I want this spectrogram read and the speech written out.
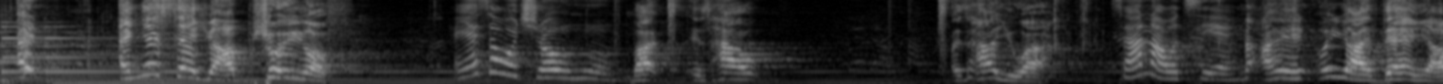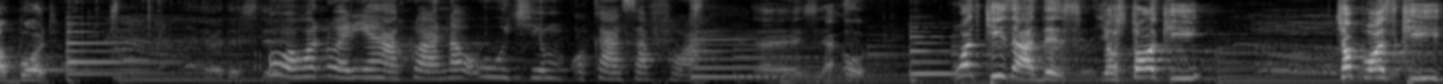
and and yes, say you are showing off, ɛnyɛ sɛ wokyerɛ wo ho o. but it's how it's how you are. saa na woteɛ No, I mean, when you are there and you are bored, yeah, this thing. wowɔ hɔ na w'ani ha koraa na wokyim ɔka asafoa Uh, it's like, oh, what keys are this? Your store key, chopbox key,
